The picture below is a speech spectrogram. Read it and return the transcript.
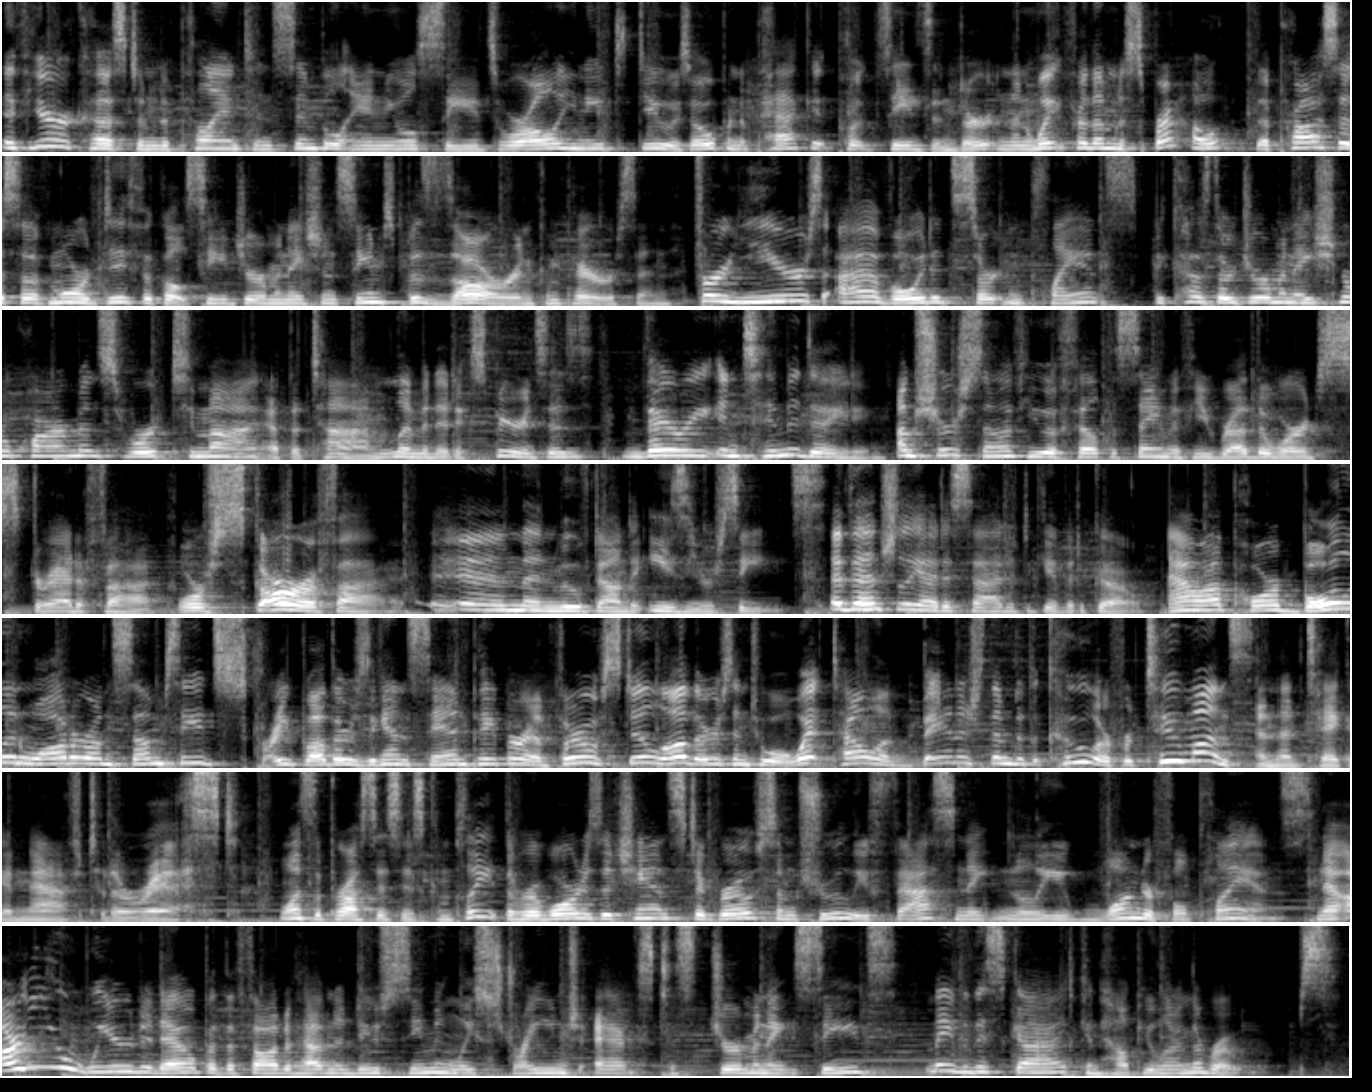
If you're accustomed to planting simple annual seeds where all you need to do is open a packet, put seeds in dirt, and then wait for them to sprout, the process of more difficult seed germination seems bizarre in comparison. For years, I avoided certain plants because their germination requirements were, to my, at the time, limited experiences, very intimidating. I'm sure some of you have felt the same if you read the words stratify or scarify and then moved on to easier seeds. Eventually, I decided to give it a go. Now I pour boiling water on some seeds, scrape others against sandpaper, and throw throw still others into a wet towel and banish them to the cooler for two months, and then take a knife to the rest. Once the process is complete, the reward is a chance to grow some truly fascinatingly wonderful plants. Now, are you weirded out by the thought of having to do seemingly strange acts to germinate seeds? Maybe this guide can help you learn the ropes.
